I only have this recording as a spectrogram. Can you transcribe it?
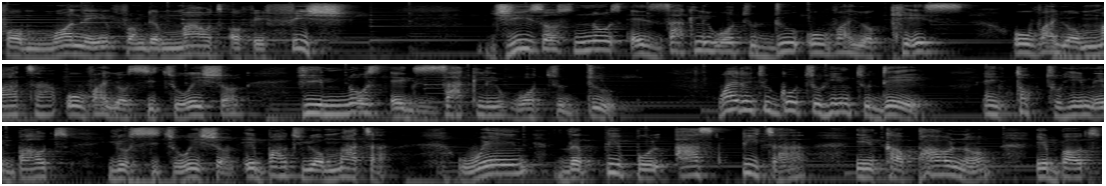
for money from the mouth of a fish. Jesus knows exactly what to do over your case, over your matter, over your situation. He knows exactly what to do. Why don't you go to Him today and talk to Him about your situation, about your matter? When the people asked Peter in Capernaum about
